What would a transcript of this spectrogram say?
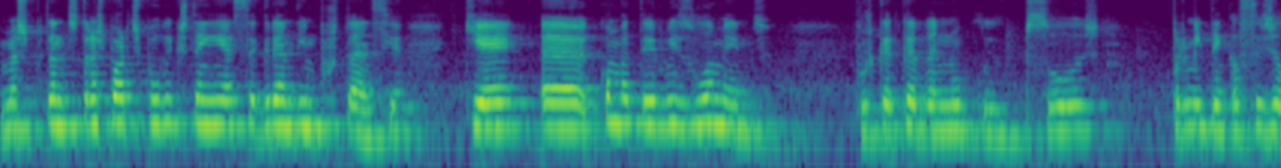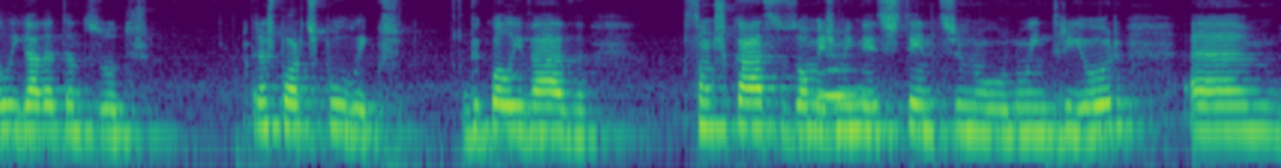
Mas, portanto, os transportes públicos têm essa grande importância, que é uh, combater o isolamento, porque a cada núcleo de pessoas permitem que ele seja ligado a tantos outros. Transportes públicos de qualidade são escassos ou mesmo inexistentes no, no interior, um,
